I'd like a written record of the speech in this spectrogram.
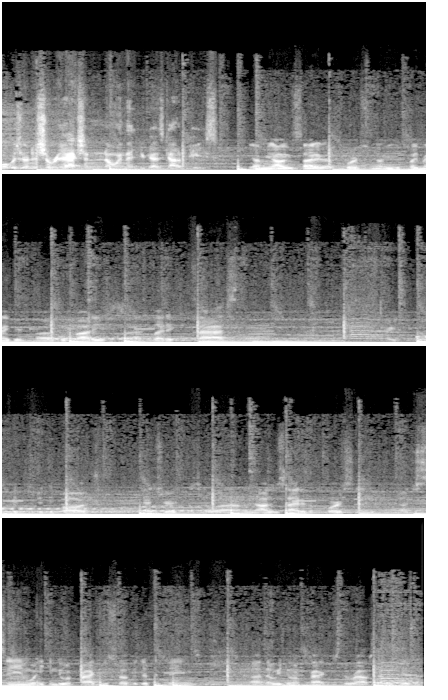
what was your initial reaction knowing that you guys got a piece? Yeah, I mean, I was excited. Of course, you know, he's a playmaker, uh, big body, uh, athletic, fast, great with the ball, catcher. So, um, you know, I was excited, of course, and you know, just seeing what he can do in practice, so the different things uh, that we do in practice, the routes that we give him.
